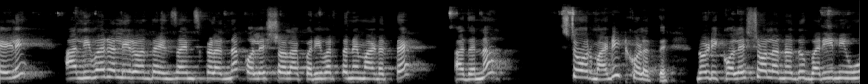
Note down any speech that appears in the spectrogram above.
ಹೇಳಿ ಆ ಲಿವರ್ ಅಲ್ಲಿರುವಂತ ಎನ್ಸೈಮ್ಸ್ ಗಳನ್ನ ಕೊಲೆಸ್ಟ್ರಾಲ್ ಆಗಿ ಪರಿವರ್ತನೆ ಮಾಡುತ್ತೆ. ಅದನ್ನ ಸ್ಟೋರ್ ಮಾಡಿ ಇಟ್ಕೊಳ್ಳುತ್ತೆ ನೋಡಿ ಕೊಲೆಸ್ಟ್ರಾಲ್ ಅನ್ನೋದು ಬರೀ ನೀವು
